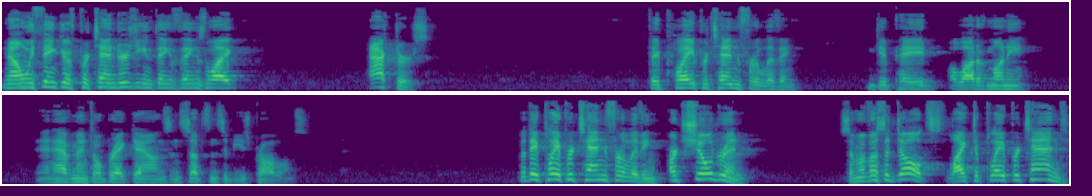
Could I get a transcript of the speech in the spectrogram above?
Now, when we think of pretenders, you can think of things like actors. They play pretend for a living get paid a lot of money and have mental breakdowns and substance abuse problems. But they play pretend for a living. Our children, some of us adults, like to play pretend.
